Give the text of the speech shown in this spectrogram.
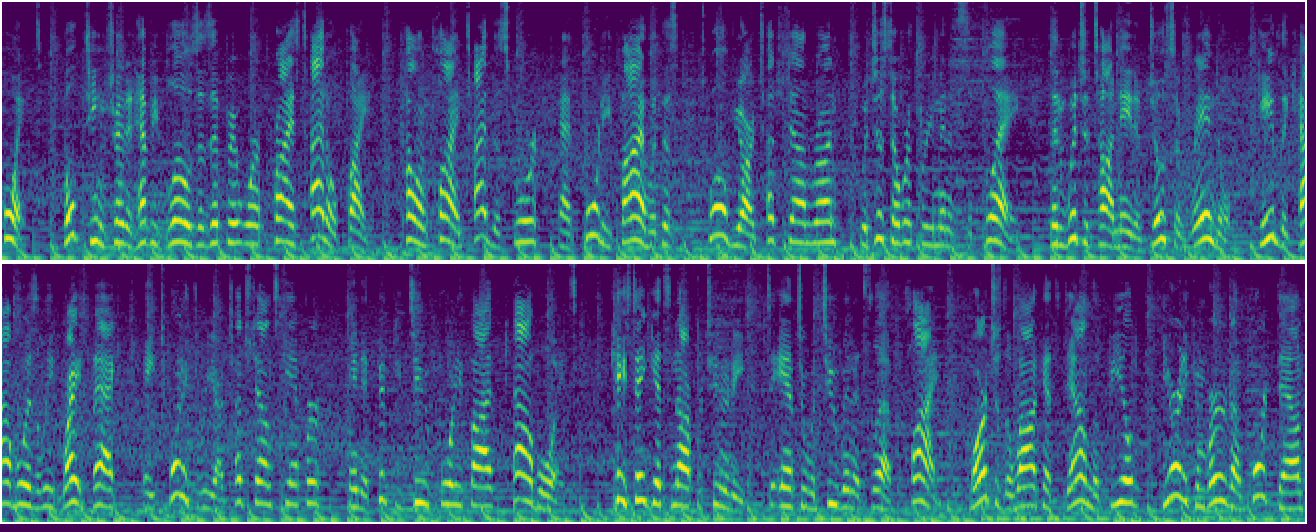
point. Both teams traded heavy blows as if it were a prize title fight. Collin Klein tied the score at 45 with this 12 yard touchdown run with just over three minutes to play. Then Wichita native Joseph Randle gave the Cowboys a lead right back, a 23 yard touchdown scamper, and a 52 45 Cowboys. K State gets an opportunity to answer with two minutes left. Klein marches the Wildcats down the field. He already converted on fourth down.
